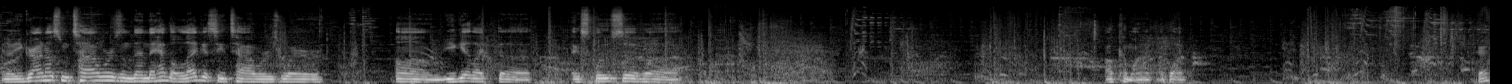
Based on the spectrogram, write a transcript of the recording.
You know, you grind out some towers, and then they have the Legacy Towers where um, you get like the exclusive. Uh, Oh, come on. I blocked. Okay.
